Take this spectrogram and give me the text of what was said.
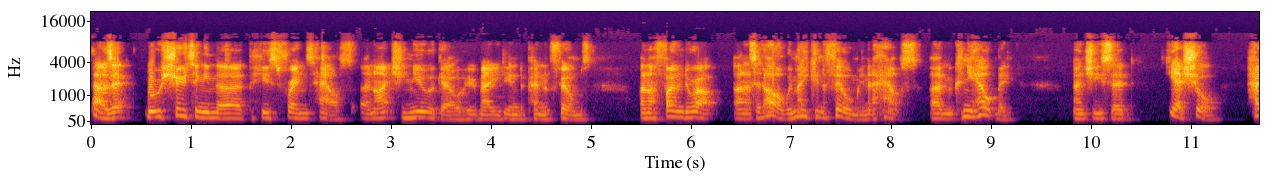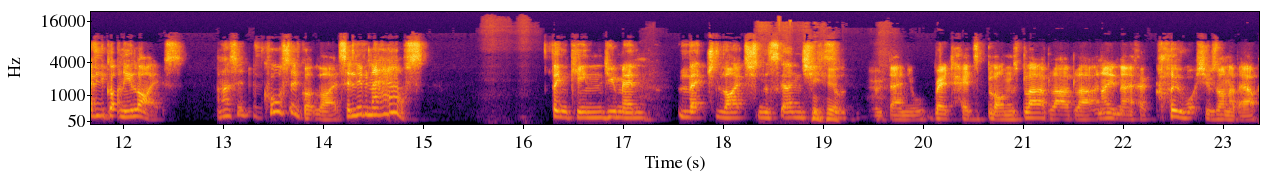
That was it. We were shooting in uh, his friend's house, and I actually knew a girl who made independent films. And I phoned her up and I said, "Oh, we're making a film in a house. Um, can you help me?" And she said, Yeah, sure. Have you got any lights? And I said, Of course they've got lights. They live in a house. Thinking do you meant let lights from the sky. And she sort of, Daniel, redheads, blondes, blah, blah, blah. And I didn't have a clue what she was on about.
